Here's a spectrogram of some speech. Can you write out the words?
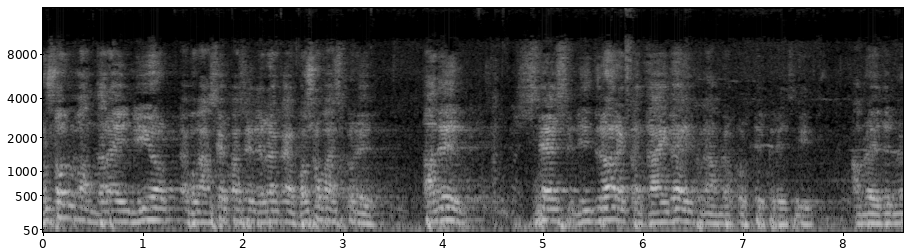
মুসলমান যারা এই নিউ ইয়র্ক এবং আশেপাশের এলাকায় বসবাস করে, তাদের শেষ নিদ্রার একটা জায়গা এখানে আমরা করতে পেরেছি। আমরা এই জন্য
